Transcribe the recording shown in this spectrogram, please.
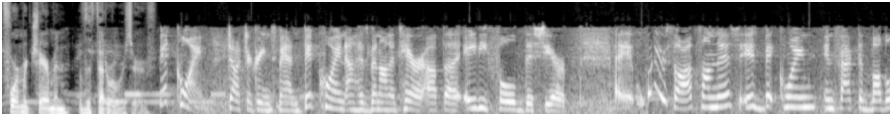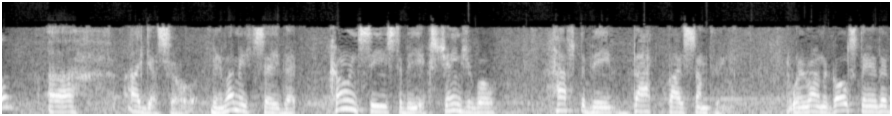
former chairman of the Federal Reserve. Bitcoin, Dr. Greenspan. Bitcoin uh, has been on a tear, up uh, 80 fold this year. Uh, what are your thoughts on this? Is Bitcoin, in fact, a bubble? Uh, I guess so. I mean, let me say that currencies to be exchangeable have to be backed by something. When we were on the gold standard,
